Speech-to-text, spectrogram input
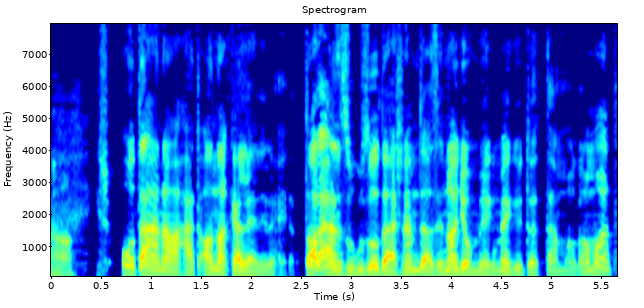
Aha. És utána, hát annak ellenére, talán zúzódás nem, de azért nagyon még megütöttem magamat,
